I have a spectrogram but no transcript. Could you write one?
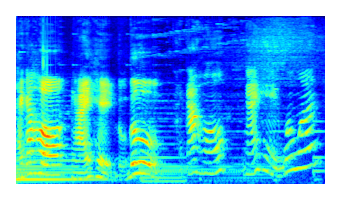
大家好，我是露露。大家好，我是温温。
